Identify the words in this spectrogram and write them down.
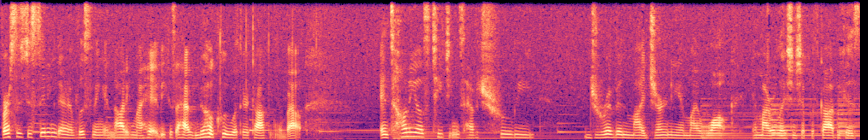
versus just sitting there and listening and nodding my head because I have no clue what they're talking about. Antonio's teachings have truly driven my journey and my walk in my relationship with God because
